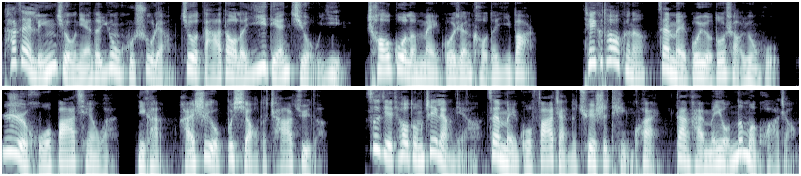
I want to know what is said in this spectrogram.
它在零九年的用户数量就达到了一点九亿，超过了美国人口的一半。TikTok 呢，在美国有多少用户？日活八千万，你看还是有不小的差距的。字节跳动这两年啊，在美国发展的确实挺快，但还没有那么夸张，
